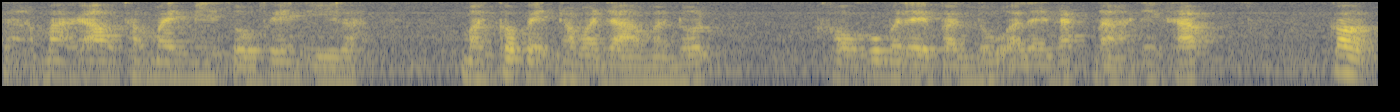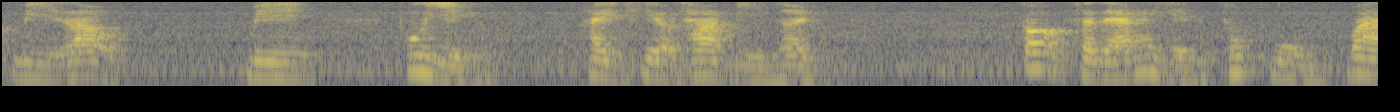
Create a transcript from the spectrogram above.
สนามากเอาทำไมมีโสเพณีล่ะ มันก็เป็นธรรมดามนุษย์ เขาก็ไม่ได้บรรลุอะไรนักหนานี่ครับ ก็มีเหล้ามีผู้หญิงให้เที่ยวถ้ามีเงิน ก็แสดงให้เห็นทุกมุมว่า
